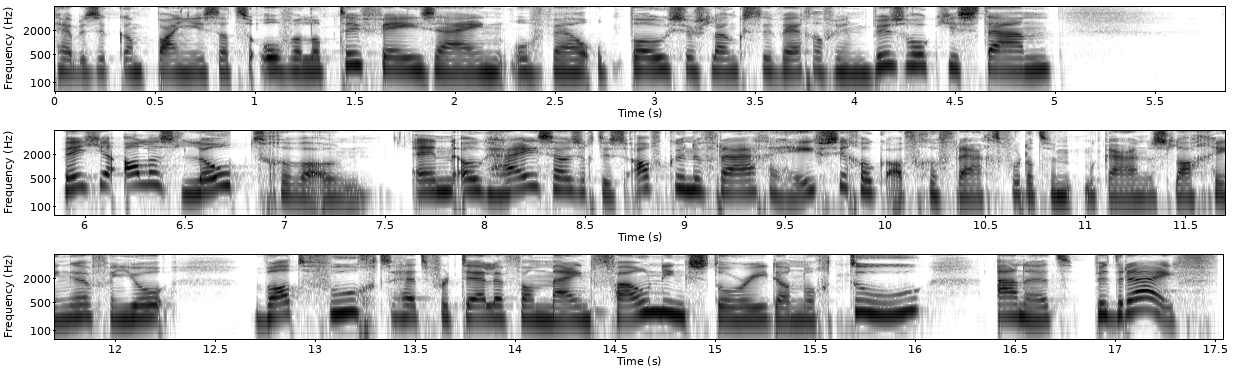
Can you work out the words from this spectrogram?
hebben ze campagnes dat ze ofwel op tv zijn, ofwel op posters langs de weg of in bushokjes staan. Weet je, alles loopt gewoon. En ook hij zou zich dus af kunnen vragen, heeft zich ook afgevraagd voordat we elkaar aan de slag gingen, van joh, wat voegt het vertellen van mijn founding story dan nog toe aan het bedrijf?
